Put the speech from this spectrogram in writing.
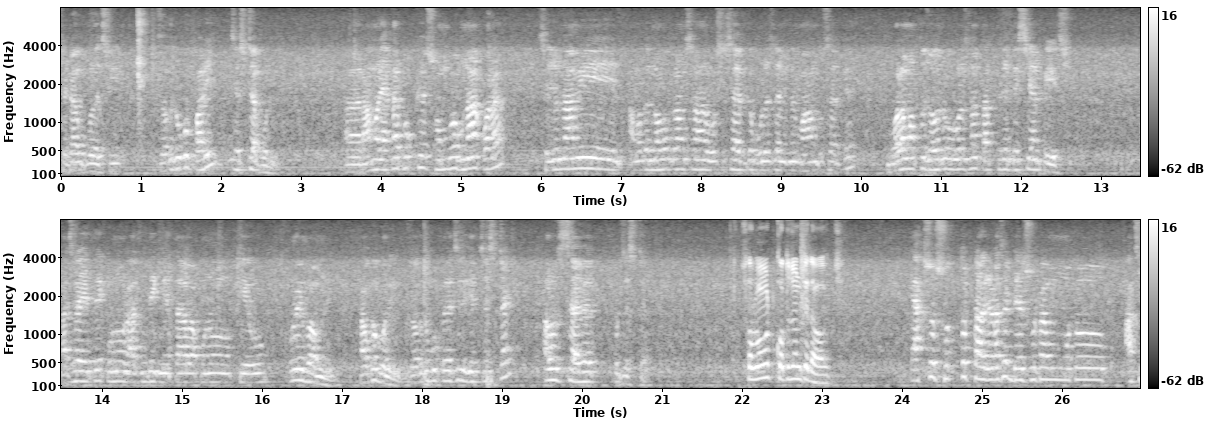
সেটাও করেছি। যতটুকু পারি চেষ্টা করি। আর আমার একার পক্ষে সম্ভব না করা সেই জন্য আমি আমাদের নবগ্রাম থানার ওসি সাহেবকে বলেছিলাম, এখানে মাহমুদ স্যারকে। বলা মাত্র যতটুকু বলেছিলাম, তার থেকে বেশি আমি পেয়েছি। তাছাড়া এতে কোনো রাজনৈতিক নেতা বা কোনো কেউ কোনো ইনভলভ নেই। কাউকে বলিনি। যতটুকু পেরেছি নিজের চেষ্টায় আর সাহেবের প্রচেষ্টায়। সর্বমোট কতজনকে দেওয়া হচ্ছে? একশো সত্তর টার্গেট আছে দেড়শোটার মতো আছে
